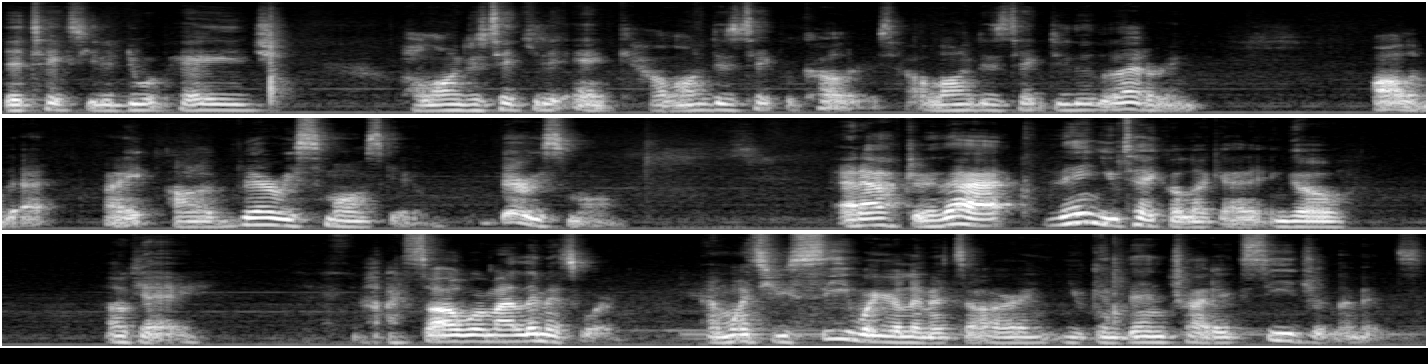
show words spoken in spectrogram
it takes you to do a page. How long does it take you to ink? How long does it take for colors? How long does it take to do the lettering? All of that, right? On a very small scale, very small. And after that, then you take a look at it and go, okay, I saw where my limits were. And once you see where your limits are, you can then try to exceed your limits.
